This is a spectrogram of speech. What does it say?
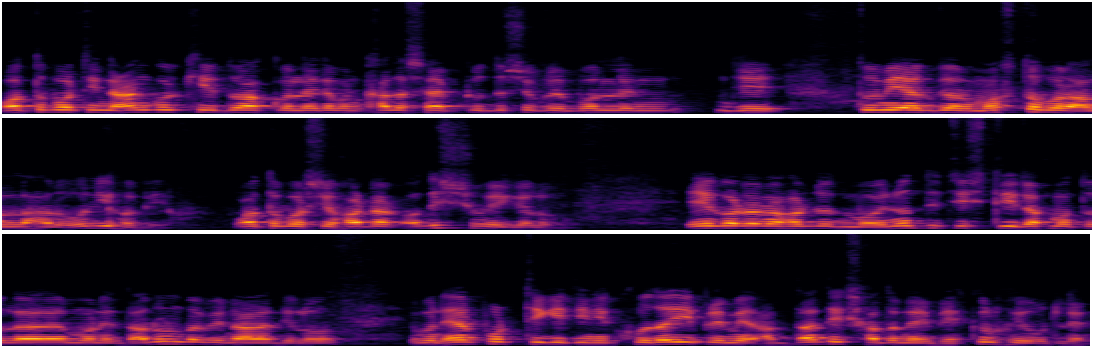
অতপর তিনি আঙ্গুর খেয়ে দোয়া করলেন এবং খাজা সাহেবকে উদ্দেশ্য করে বললেন যে, তুমি একজন মস্ত বড় আল্লাহর অলি হবে। অতপর সে হঠাৎ অদৃশ্য হয়ে গেল। এই ঘটনা হজরত মঈনুদ্দিন চিস্তি রহমতুল্লাহ মনে দারুণভাবে নাড়া দিল এবং এরপর থেকে তিনি খুদাই প্রেমের আধ্যাত্মিক সাধনায় ব্যাকুল হয়ে উঠলেন।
